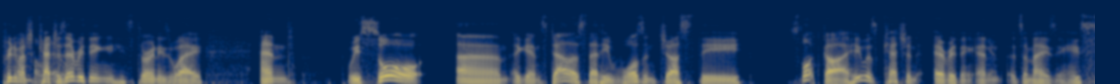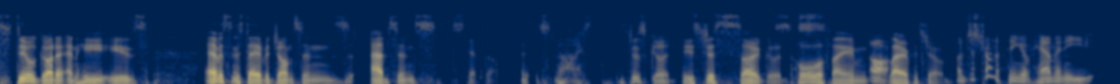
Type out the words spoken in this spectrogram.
pretty much catches everything he's thrown his way. And we saw um, against Dallas that he wasn't just the slot guy. He was catching everything, and Yep. it's amazing. He's still got it, and he is ever since David Johnson's absence. Stepped up. It's, oh, he's, he's just good. He's just so good. Hall of Fame, Oh. Larry Fitzgerald. I'm just trying to think of how many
